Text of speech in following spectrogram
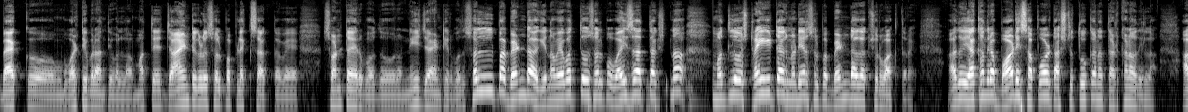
ಬ್ಯಾಕ್ ವರ್ಟಿಬ್ರಾ ಅಂತೀವಲ್ಲ ಮತ್ತು ಜಾಯಿಂಟ್ಗಳು ಸ್ವಲ್ಪ ಫ್ಲೆಕ್ಸ್ ಆಗ್ತವೆ. ಸೊಂಟ ಇರ್ಬೋದು ನೀ ಜಾಯಿಂಟ್ ಇರ್ಬೋದು ಸ್ವಲ್ಪ ಬೆಂಡ್ ಆಗಿ ನಾವು ಯಾವತ್ತೂ ಸ್ವಲ್ಪ ವಯಸ್ಸಾದ ತಕ್ಷಣ ಮೊದಲು ಸ್ಟ್ರೈಟಾಗಿ ನಡೆಯೋರು ಸ್ವಲ್ಪ ಬೆಂಡ್ ಆಗಕ್ಕೆ ಶುರುವಾಗ್ತಾರೆ. ಅದು ಯಾಕಂದರೆ ಬಾಡಿ ಸಪೋರ್ಟ್ ಅಷ್ಟು ತೂಕನ ತಡ್ಕೊಳೋದಿಲ್ಲ. ಆ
